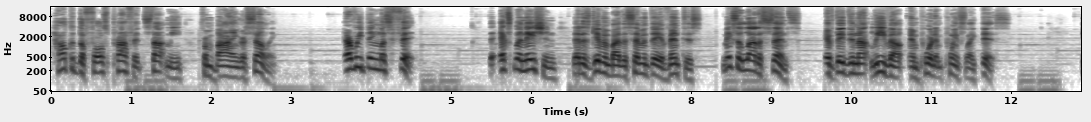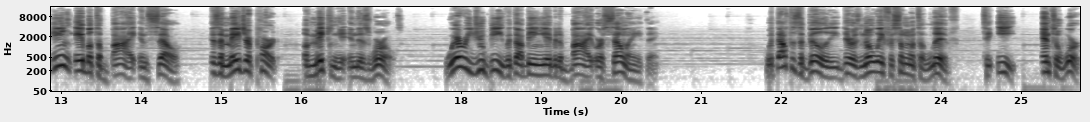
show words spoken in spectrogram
how could the false prophet stop me from buying or selling? Everything must fit. The explanation that is given by the Seventh day Adventists makes a lot of sense if they did not leave out important points like this. Being able to buy and sell is a major part of making it in this world. Where would you be without being able to buy or sell anything? Without this ability, there is no way for someone to live, to eat, and to work.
